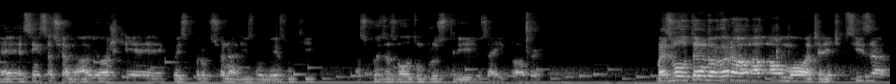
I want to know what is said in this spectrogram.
é, é, sensacional e eu acho que é com esse profissionalismo mesmo que as coisas voltam para os trilhos aí, Glauber. Mas voltando agora ao, ao, a gente precisa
